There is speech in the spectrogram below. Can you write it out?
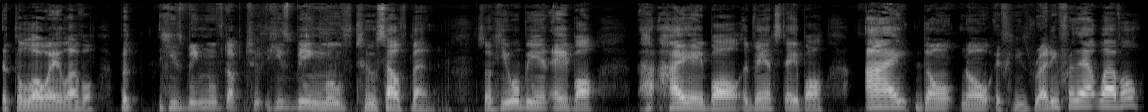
at the low A level. But he's being moved up to, he's being moved to South Bend. So he will be in A ball, high A ball, advanced A ball. I don't know if he's ready for that level.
